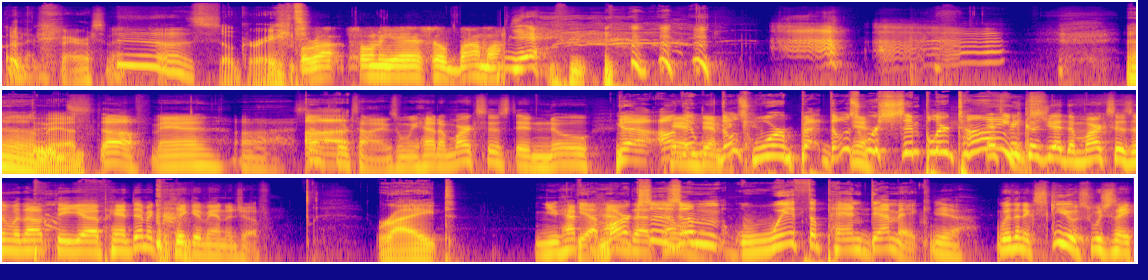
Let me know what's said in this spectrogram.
What an embarrassment. Yeah, that's so great. Barack phony ass Obama. Yeah. Oh Good man. stuff, man. Uh, simpler times when we had a Marxist and no Yeah, oh, they- those were be- those Yeah. were simpler times. That's because you had the Marxism without the uh, pandemic to take advantage of. right. You have Yeah, to have that. Marxism with a pandemic. Yeah, with an excuse, which say,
